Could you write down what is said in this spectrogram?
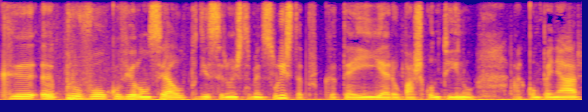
que ah, provou que o violoncelo podia ser um instrumento solista, porque até aí era o baixo contínuo a acompanhar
